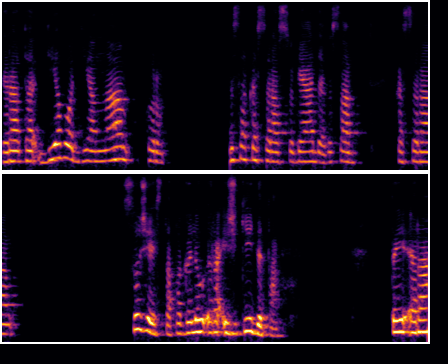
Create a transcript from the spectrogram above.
Tai yra ta Dievo diena, kur visa, kas yra sugedę, visa, kas yra sužeista, pagaliau yra išgydyta. Tai yra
